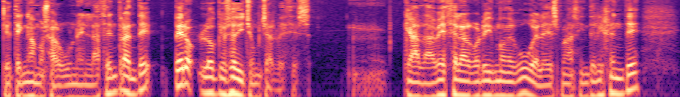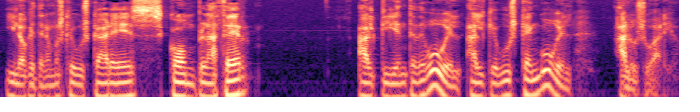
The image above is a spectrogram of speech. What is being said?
que tengamos algún enlace entrante, pero lo que os he dicho muchas veces, cada vez el algoritmo de Google es más inteligente y lo que tenemos que buscar es complacer al cliente de Google, al que busca en Google, al usuario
